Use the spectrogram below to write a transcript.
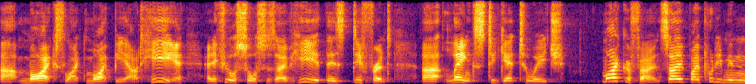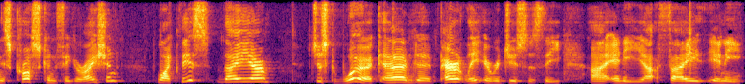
uh, mics like might be out here, and if your source is over here, there's different uh, lengths to get to each microphone. So by putting them in this cross configuration, like this, they uh, just work, and apparently it reduces the uh, any uh, phase, any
